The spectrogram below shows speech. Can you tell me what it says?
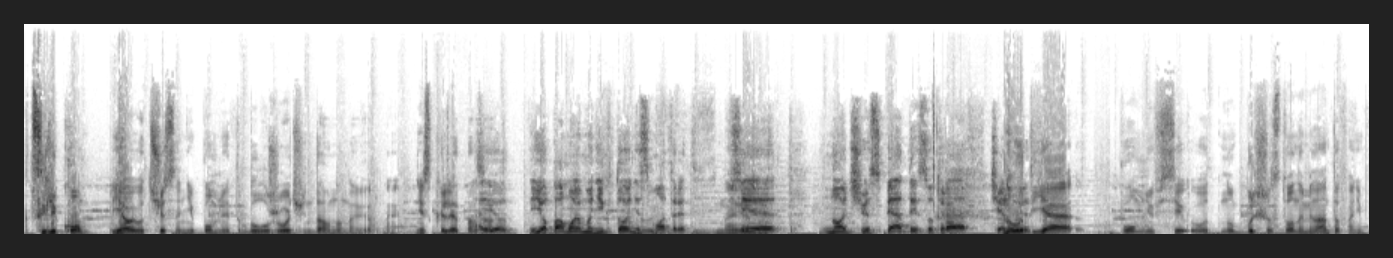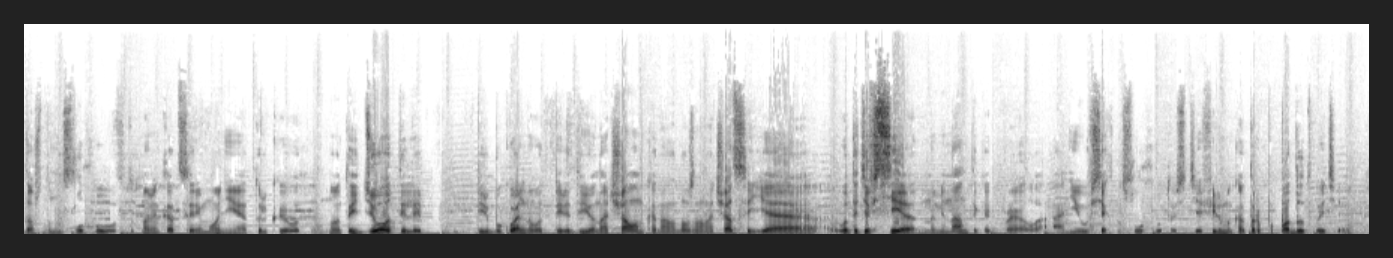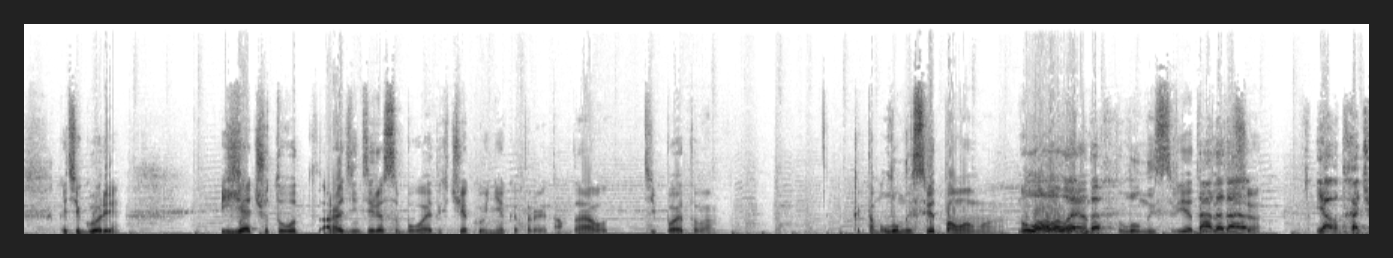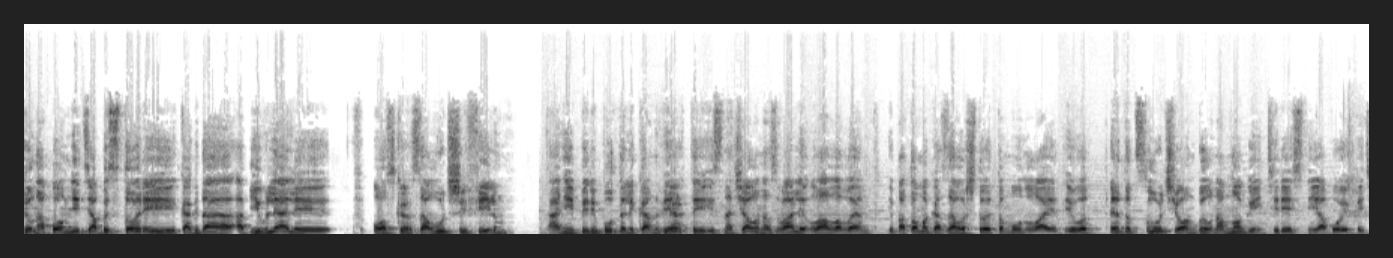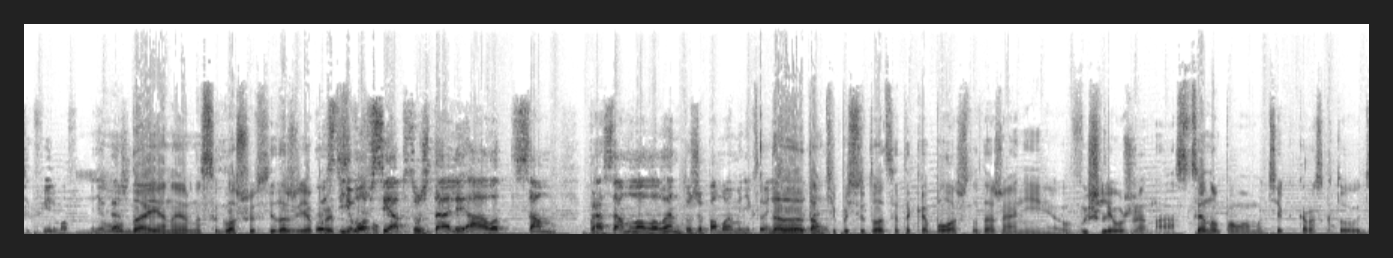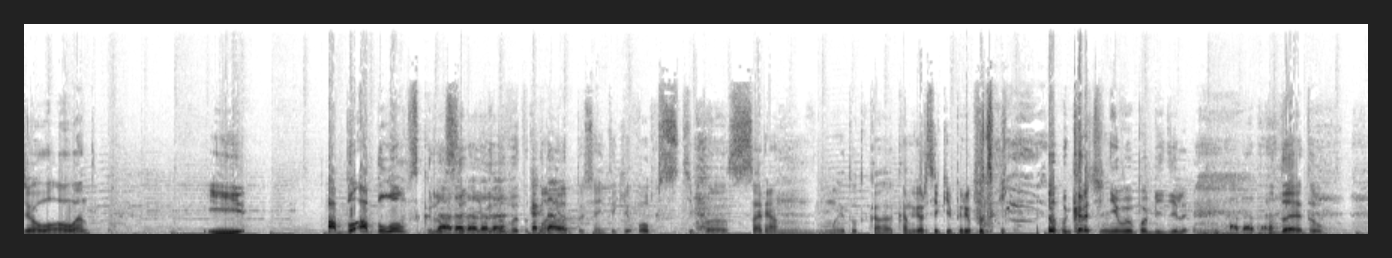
целиком. Я вот честно не помню, это было уже очень давно, наверное, несколько лет назад. А ее, ее, по-моему, никто не ну, смотрит. Наверное. Все ночью спят и с утра чекают. Ну вот я помню все, вот, ну, большинство номинантов, они потому что на слуху в тот момент, когда церемония только вот, ну, это идет или буквально вот перед ее началом, когда она должна начаться, я... Вот эти все номинанты, как правило, они у всех на слуху, то есть те фильмы, которые попадут в эти категории. И я что-то вот ради интереса бывает их чекаю некоторые там, да, вот типа этого как там, лунный свет, по-моему. Ну, Ла лунный свет. Да, вот да, да. Все. Я вот хочу напомнить об истории, когда объявляли Оскар за лучший фильм, они перепутали конверты и сначала назвали La La Land, и потом оказалось, что это Moonlight. И вот этот случай, он был намного интереснее обоих этих фильмов, мне ну, кажется. да, я, наверное, соглашусь, и даже я То про есть это его слышал. все обсуждали, а вот сам про сам La La Land уже, по-моему, никто не Да, да, там типа ситуация такая была, что даже они вышли уже на сцену, по-моему, те как раз, кто делал La La Land, и Об, облом вскрылся да, да, да, именно да, да. в этот Когда момент. То есть они такие, опс, типа, сорян, мы тут конвертики перепутали. Короче, не вы победили. Да, да, да. Ну да, это...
